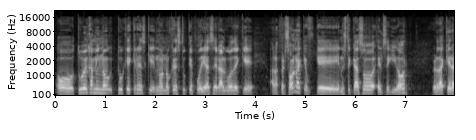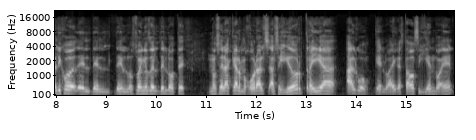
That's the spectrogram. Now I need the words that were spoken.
O tú, Benjamín, no, ¿tú qué crees que, no, no crees tú que podría ser algo de que a la persona que, que en este caso el seguidor, ¿verdad? Que era el hijo del, del- de los dueños del, del lote, ¿no será que a lo mejor al, al seguidor traía algo que lo haya estado siguiendo a él?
